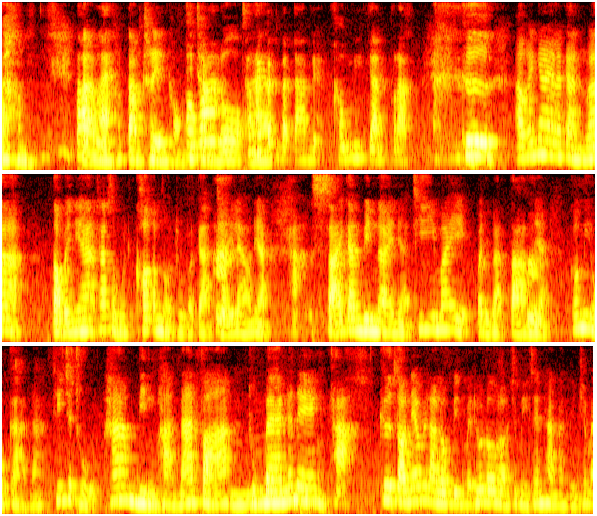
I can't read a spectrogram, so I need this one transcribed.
ตามต้องตามแหละตามเทรนด์ของเพทิศราะทาว่างโลกถ้าไม่นะปคะฏิบัติตามเนี่ยเขามีการปรับ คือเอาง่ายๆแล้วกันว่าต่อไปเนี้ยถ้าสมมติข้อกำหนดถูกประกาศอะใช้แล้วเนี่ยค่ะสายการบินใดเนี่ยที่ไม่ปฏิบัติตามเนี่ยก็มีโอกาสนะที่จะถูกห้ามบินผ่านน่านฟ้าอืมถูกแบนนั่นเองค่ะคือตอนเนี้ยเวลาเราบินไปทั่วโลกเราจะมีเส้นทางการบินใช่ไหม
